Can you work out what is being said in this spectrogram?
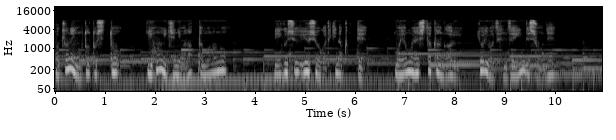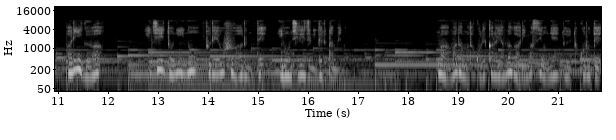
まあ去年、一昨年と日本一にはなったものの、リーグ優勝ができなくって、もやもやした感があるよりは全然いいんでしょうね。パリーグは1位と2位のプレーオフはあるので、日本シリーズに出るための。まあ、まだまだこれから山がありますよね、というところで、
